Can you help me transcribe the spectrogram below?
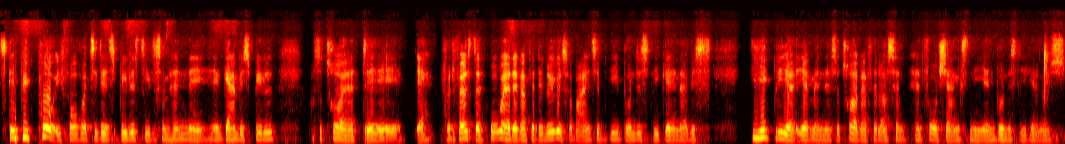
skal bygge på i forhold til den spillestil, som han, øh, han gerne vil spille. Og så tror jeg, at øh, ja, for det første håber jeg det i hvert fald, det lykkes for mig til at blive i Bundesligaen, og hvis de ikke bliver, jamen øh, så tror jeg i hvert fald også, at han, han får chancen i anden Bundesligaen også.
